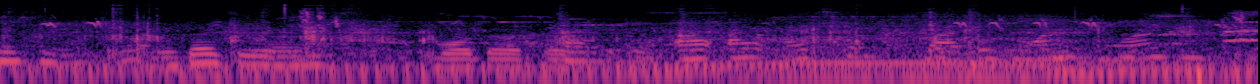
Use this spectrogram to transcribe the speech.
Thank you. Water. I, I, I think that is one more.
